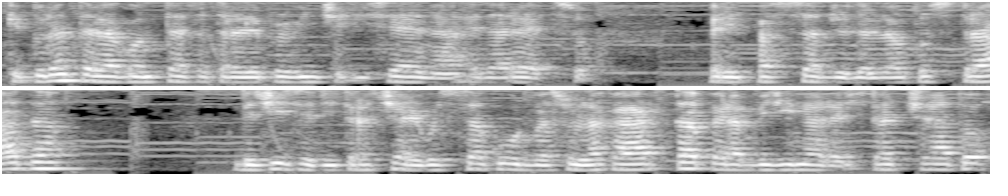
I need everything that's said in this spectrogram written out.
che durante la contesa tra le province di Siena ed Arezzo per il passaggio dell'autostrada decise di tracciare questa curva sulla carta per avvicinare il tracciato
